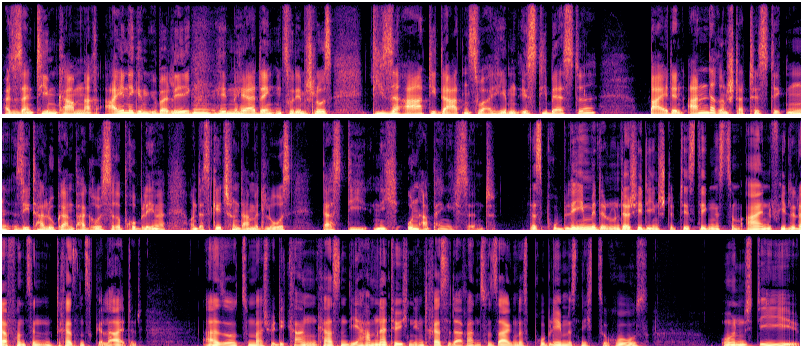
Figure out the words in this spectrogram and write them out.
Also sein Team kam nach einigem Überlegen, hinherdenken zu dem Schluss, diese Art, die Daten zu erheben, ist die beste. Bei den anderen Statistiken sieht Haluka ein paar größere Probleme. Und das geht schon damit los, dass die nicht unabhängig sind. Das Problem mit den unterschiedlichen Statistiken ist zum einen, viele davon sind interessensgeleitet. Also zum Beispiel die Krankenkassen, die haben natürlich ein Interesse daran zu sagen, das Problem ist nicht so groß. Und die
